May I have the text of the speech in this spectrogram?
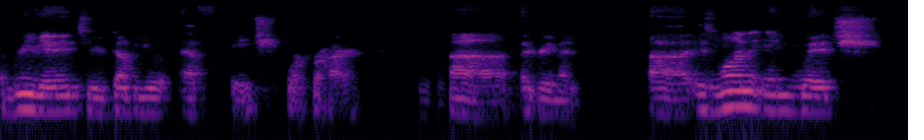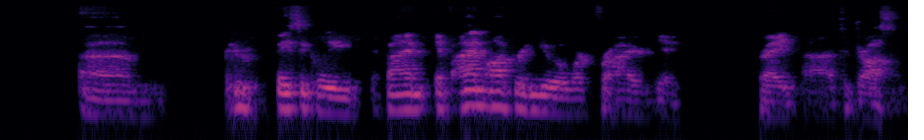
abbreviated to WFH, work for hire uh, agreement. uh, is one in which um, basically if I'm if I'm offering you a work for hire gig, right, uh, to draw something,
